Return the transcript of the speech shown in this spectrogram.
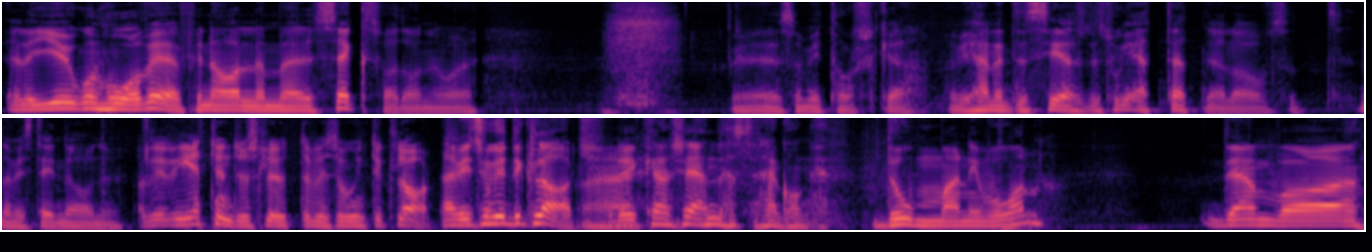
eller Djurgården HV, final nummer sex va Daniel var det? Eh, som vi torskade. Men vi hann inte se, så det stod 1-1 när jag la av, så att, när vi stängde av nu. Ja, vi vet ju inte hur slutet, vi såg inte klart. Nej, vi såg inte klart, Nej. det kanske ändras den här gången. Domarnivån? Den var...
